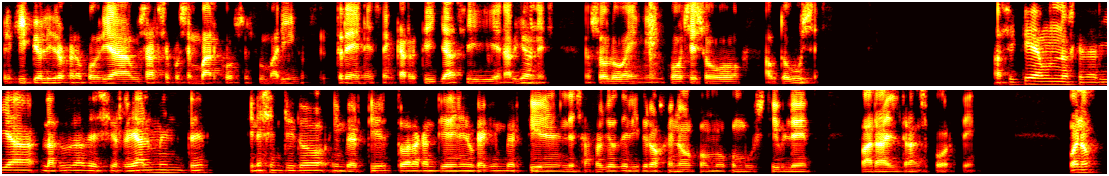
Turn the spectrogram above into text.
Principio el hidrógeno podría usarse pues, en barcos, en submarinos, en trenes, en carretillas y en aviones, no solo en, coches o autobuses. Así que aún nos quedaría la duda de si realmente tiene sentido invertir toda la cantidad de dinero que hay que invertir en el desarrollo del hidrógeno como combustible para el transporte. Bueno,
